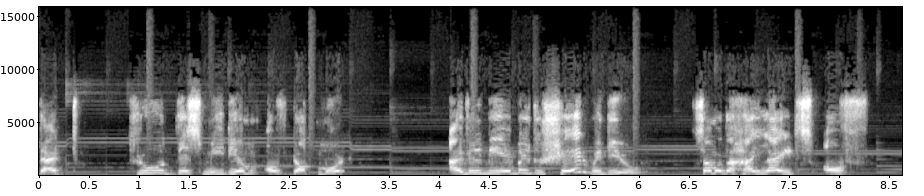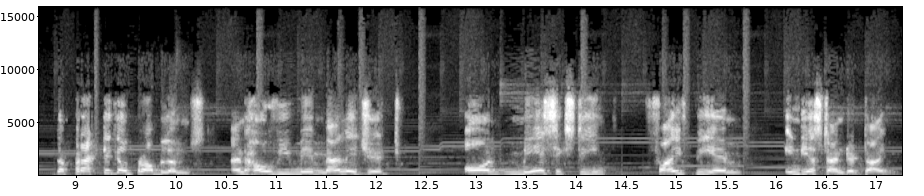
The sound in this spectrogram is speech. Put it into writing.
that through this medium of DocMode, I will be able to share with you some of the highlights of the practical problems and how we may manage it on May 16th, 5 p.m. India Standard Time.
